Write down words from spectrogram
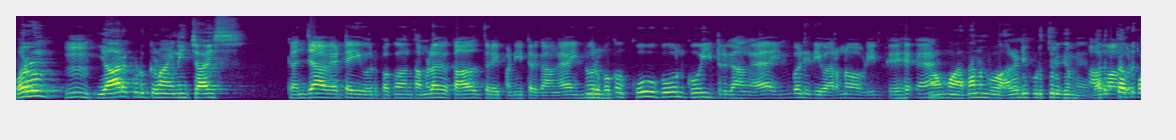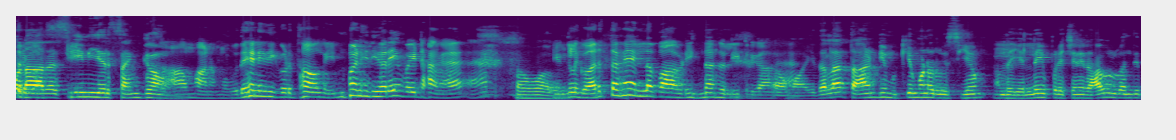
வருண் ம். யாரு கொடுக்கலாம் எனி சாய்ஸ் கஞ்சா வேட்டை ஒரு பக்கம் தமிழக காவல்துறை பண்ணிட்டு இருக்காங்க இன்னொரு பக்கம் கூ கூன்னு கூவிட்டு இருக்காங்க இன்பநிதி வரணும் அப்படின்ட்டு. ஆமா அதான் நம்ம ஆல்ரெடி கொடுத்துருக்கோமே. வருத்தப்படாத. சீனியர் சங்கம். ஆமா நம்ம உதயநிதி கொடுத்தா அவங்க இன்பநிதி வரையும் போயிட்டாங்க. எங்களுக்கு வருத்தமே இல்லப்பா அப்படின்னு தான் சொல்லிட்டு இருக்காங்க ஆமா இதெல்லாம் தாண்டி முக்கியமான ஒரு விஷயம். அந்த எல்லை பிரச்சனை ராகுல் காந்தி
